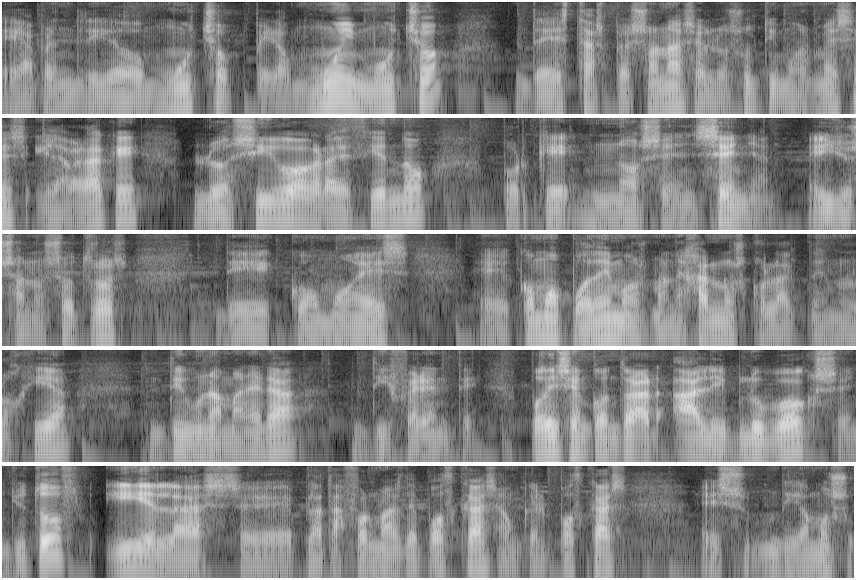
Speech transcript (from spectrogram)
He aprendido mucho, pero muy mucho de estas personas en los últimos meses y la verdad que lo sigo agradeciendo porque nos enseñan ellos a nosotros de cómo es eh, cómo podemos manejarnos con la tecnología de una manera diferente. Podéis encontrar Ali Blue Box en YouTube y en las eh, plataformas de podcast, aunque el podcast es digamos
